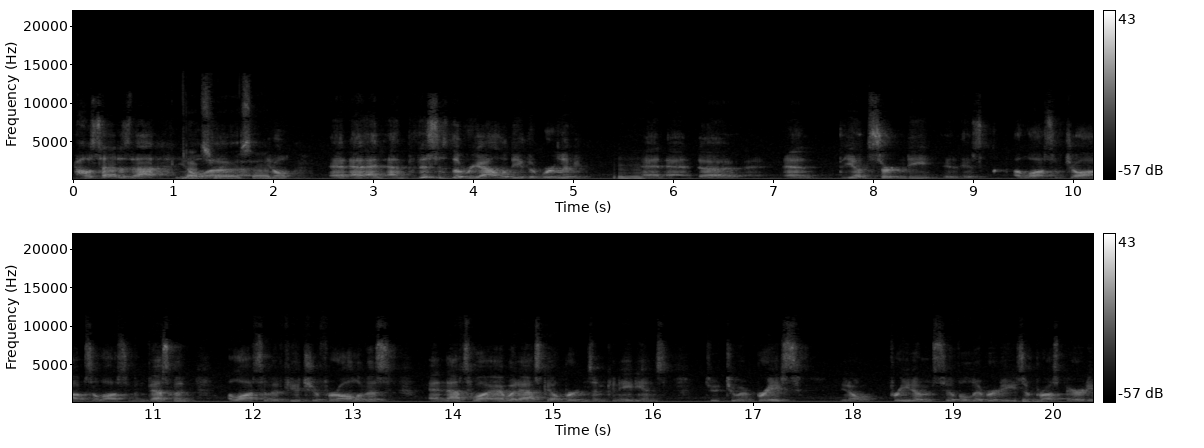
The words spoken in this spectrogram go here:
how sad is that? You That's know, uh, sad. You know, and, and, and this is the reality that we're living, and and uh, and the uncertainty is a loss of jobs, a loss of investment, a loss of a future for all of us, and that's why I would ask Albertans and Canadians to to embrace, you know, freedom, civil liberties, and prosperity.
